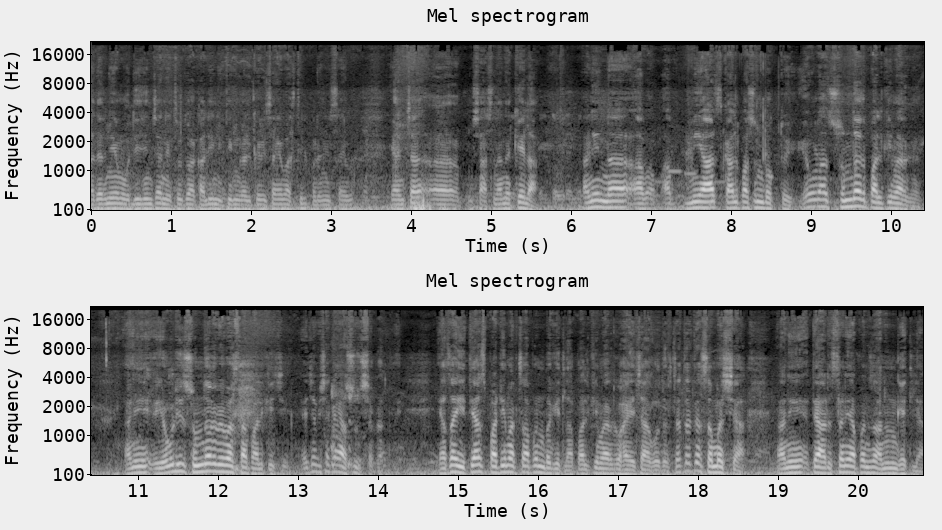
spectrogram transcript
आदरणीय मोदीजींच्या नेतृत्वाखाली नितीन गडकरी साहेब असतील फडणवीस साहेब यांच्या शासनानं केला. आणि न मी आज कालपासून बघतोय एवढा सुंदर पालखी मार्ग आणि एवढी सुंदर व्यवस्था पालखीची याच्यापेक्षा काही असूच शकत नाही. याचा इतिहास पाठीमागचा आपण बघितला. पालखी मार्ग व्हायच्या अगोदरच्या तर त्या समस्या आणि त्या अडचणी आपण जाणून घेतल्या.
